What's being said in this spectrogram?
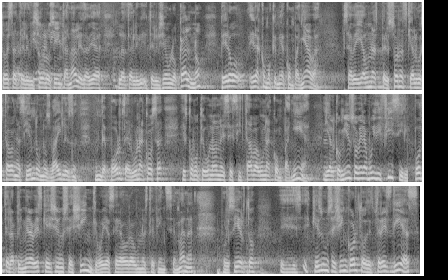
toda esta televisión, los 100 canales, había la tele, televisión local, ¿no? Pero era como que me acompañaba. O sea, veía unas personas que algo estaban haciendo, unos bailes, un deporte, alguna cosa, es como que uno necesitaba una compañía. Y al comienzo me era muy difícil. Ponte la primera vez que hice un session, que voy a hacer ahora uno este fin de semana, por cierto, eh, que es un session corto de tres días,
